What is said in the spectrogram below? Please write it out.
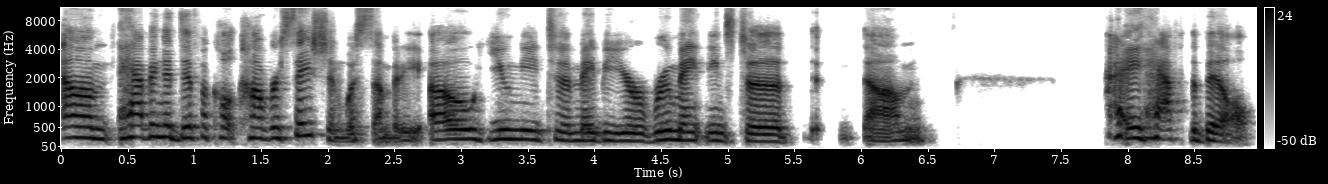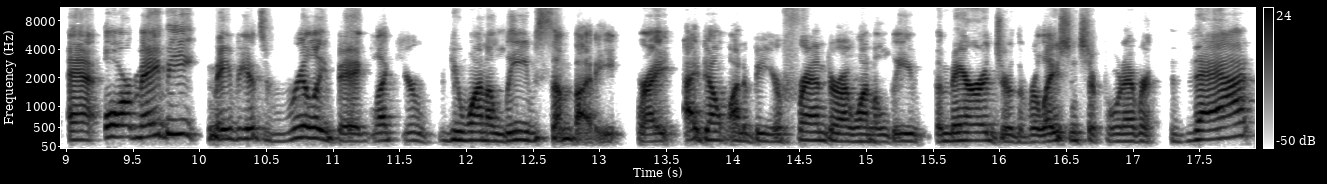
Um, having a difficult conversation with somebody. Oh, you need to, maybe your roommate needs to um, pay half the bill. And, or maybe, maybe it's really big, like you're, you want to leave somebody, right? I don't want to be your friend or I want to leave the marriage or the relationship or whatever. That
